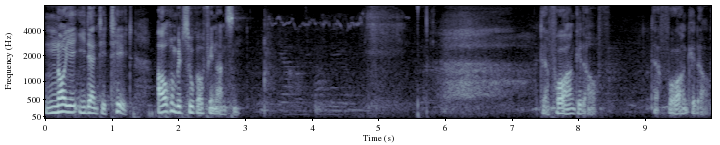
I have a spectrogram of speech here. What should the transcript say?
neue Identität, auch in Bezug auf Finanzen. Der Vorhang geht auf. Der Vorhang geht auf.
